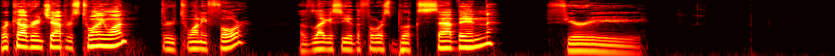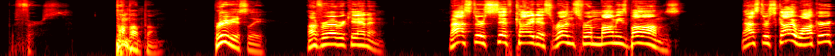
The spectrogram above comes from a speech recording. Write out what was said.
we're covering chapters 21 through 24 of Legacy of the Force, Book 7 Fury. But first, bum bum bum. Previously on Forever Canon, Master Sith Caedus runs from Mommy's bombs. Master Skywalker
